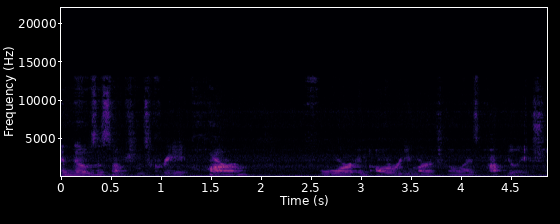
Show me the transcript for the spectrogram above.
and those assumptions create harm for an already marginalized population.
